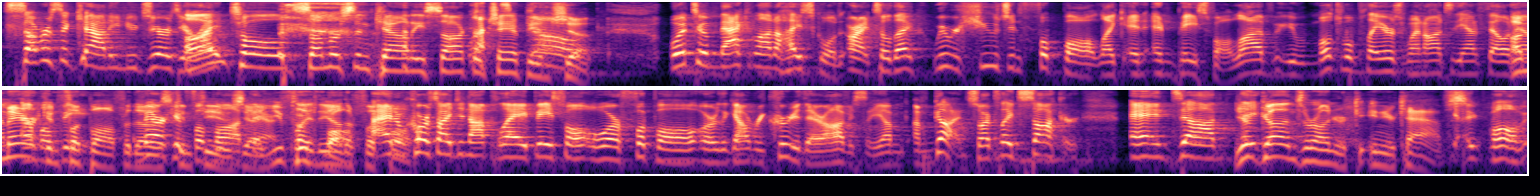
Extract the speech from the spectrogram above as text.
Somerset County, New Jersey, all right? Untold Somerset County Soccer Let's Championship. go. Went to Immaculata High School. All right, so like we were huge in football, like and, and baseball. A lot of multiple players went on to the NFL and American MLB. football for those American confused. football yeah, there. you played the other football. And of course, I did not play baseball or football, or they got recruited there. Obviously, I'm I'm gun, so I played soccer. And um, your they- guns are on your in your calves. well,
